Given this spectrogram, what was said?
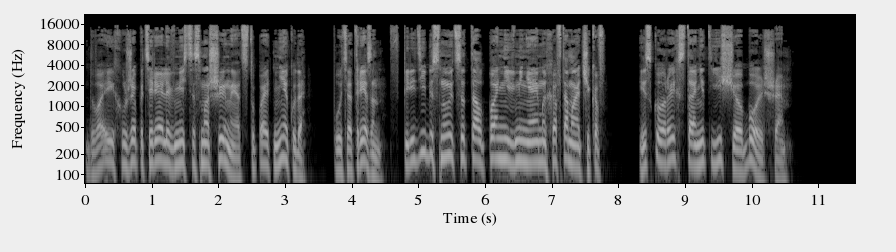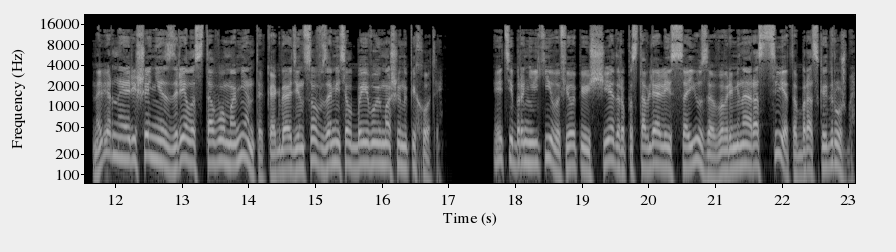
Двоих уже потеряли вместе с машиной, отступать некуда. Путь отрезан. Впереди беснуется толпа невменяемых автоматчиков. И скоро их станет еще больше. Наверное, решение зрело с того момента, когда Одинцов заметил боевую машину пехоты. Эти броневики в Эфиопию щедро поставляли из Союза во времена расцвета братской дружбы.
